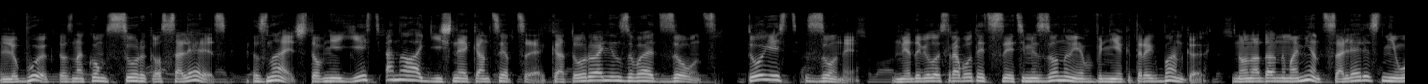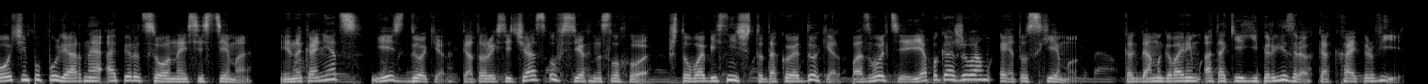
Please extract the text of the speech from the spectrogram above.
Любой, кто знаком с Oracle Solaris, знает, что в ней есть аналогичная концепция, которую они называют Zones то есть зоны. Мне довелось работать с этими зонами в некоторых банках, но на данный момент Solaris не очень популярная операционная система. И, наконец, есть докер, который сейчас у всех на слуху. Чтобы объяснить, что такое докер, позвольте, я покажу вам эту схему. Когда мы говорим о таких гипервизорах, как Hyper-V,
